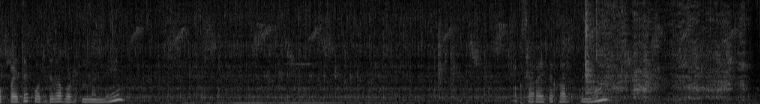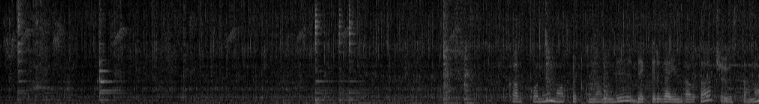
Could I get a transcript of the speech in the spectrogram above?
ఉప్పు అయితే కొద్దిగా పడుతుందండి. ఒకసారి అయితే కలుపుకుందాం. కలుపుకొని మూత పెట్టుకుందామండి. దగ్గరగా అయిన తర్వాత చూపిస్తాను.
